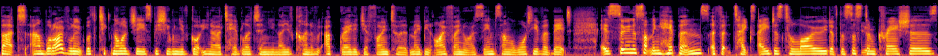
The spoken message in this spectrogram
But um, what I've learnt with technology, especially when you've got, you know, a tablet and, you know, you've kind of upgraded your phone to a, maybe an iPhone or a Samsung or whatever, that as soon as something happens, if it takes ages to load, if the system yep. crashes,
